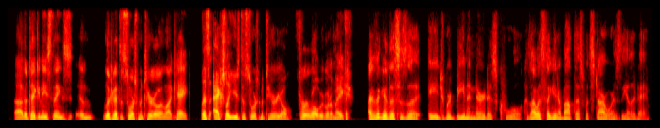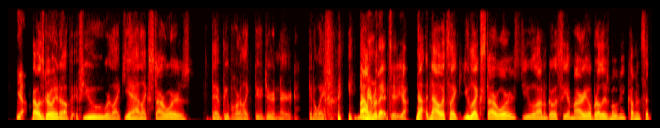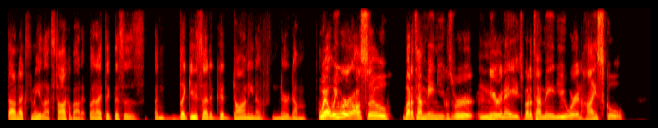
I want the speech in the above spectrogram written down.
uh they're taking these things and looking at the source material and like, hey, let's actually use the source material for what we're going to make. I think this is a age where being a nerd is cool because I was thinking about this with Star Wars the other day. Yeah. When I was growing up, if you were like, yeah, I like Star Wars, there were people who are like, dude, you're a nerd. Get away from me. I remember that too. Yeah. now, now it's like, you like Star Wars? Do you want to go see a Mario Brothers movie? Come and sit down next to me. Let's talk about it. But I think this is, a, like you said, a good dawning of nerddom. Well, we were also by the time me and you, because we're near an age, by the time me and you were in high school,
